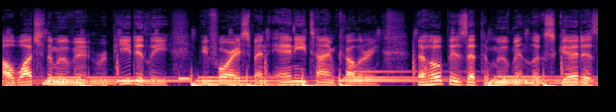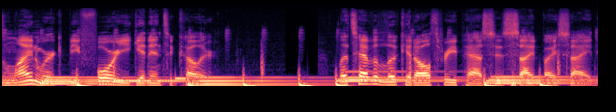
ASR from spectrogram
I'll watch the movement repeatedly before I spend any time coloring. The hope is that the movement looks good as line work before you get into color. Let's have a look at all three passes side by side.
